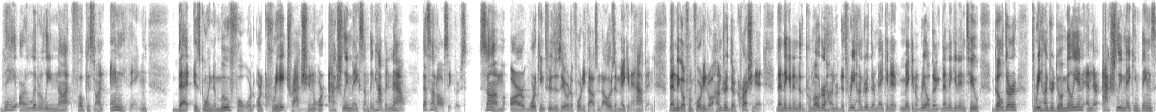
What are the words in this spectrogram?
they are literally not focused on anything that is going to move forward or create traction or actually make something happen. Now, that's not all seekers. Some are working through the zero to forty thousand dollars and making it happen. Then they go from forty to hundred, they're crushing it. Then they get into the promoter, hundred to three hundred, they're making it making it real. They're, then they get into builder, three hundred to a million, and they're actually making things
